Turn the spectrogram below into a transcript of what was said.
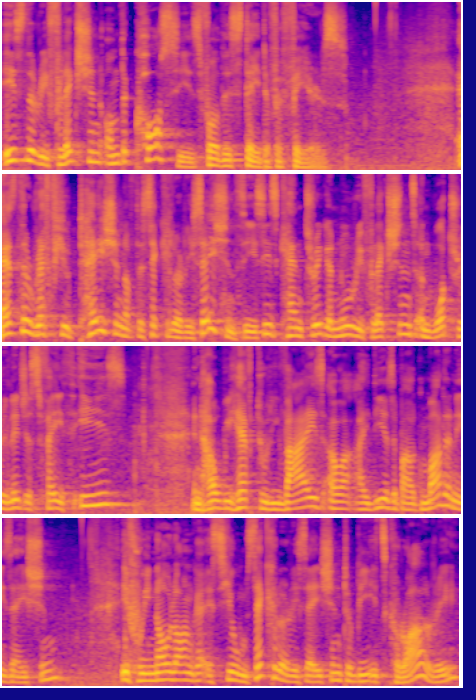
is the reflection on the causes for this state of affairs. As the refutation of the secularization thesis can trigger new reflections on what religious faith is and how we have to revise our ideas about modernization if we no longer assume secularization to be its corollary,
